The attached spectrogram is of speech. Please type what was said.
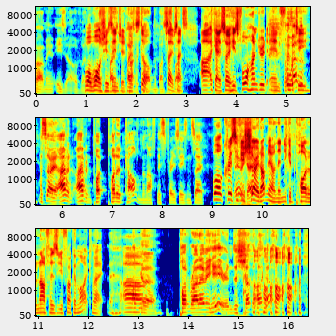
Well, I mean, he's over. Well, Walsh is plays, injured, plays but for still, Carlton a bunch of same, same. spots. Uh, okay, so he's four hundred and Is that forty. the- sorry, I haven't I haven't pot, potted Carlton enough this preseason, so Well, Chris, There if you go. showed up now and then, you could pod enough as you fucking like, mate. I'm gonna pod right over here and just shut the fuck up.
